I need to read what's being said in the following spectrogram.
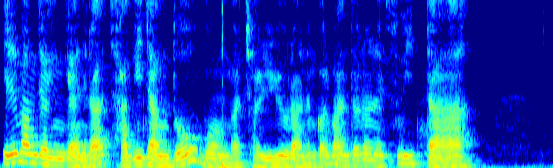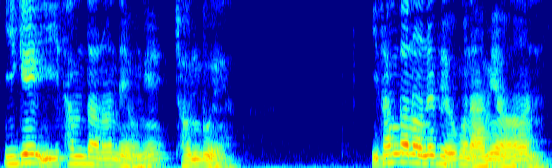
일방적인 게 아니라 자기장도 뭔가 전류라는 걸 만들어낼 수 있다. 이게 이 3단원 내용의 전부예요. 이 3단원을 배우고 나면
